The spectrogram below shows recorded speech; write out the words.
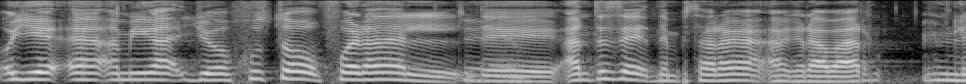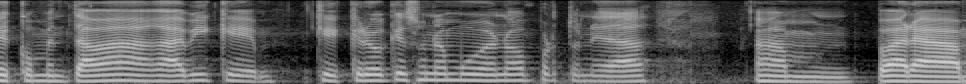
Oye, eh, amiga, yo justo fuera del, Sí. de, antes de, de empezar a, a grabar, le comentaba a Gaby que, que creo que es una muy buena oportunidad para,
